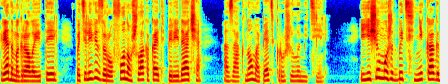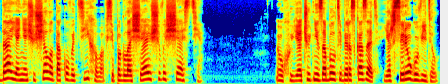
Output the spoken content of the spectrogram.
Рядом играла Этель, по телевизору фоном шла какая-то передача, а за окном опять кружила метель. И еще, может быть, никогда я не ощущала такого тихого, всепоглощающего счастья. Ух, я чуть не забыл тебе рассказать, я ж Серегу видел.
